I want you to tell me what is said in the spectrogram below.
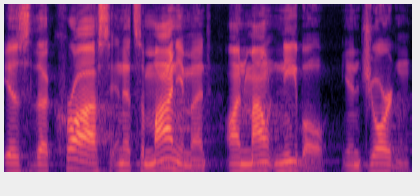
is the cross, and it's a monument on Mount Nebo in Jordan.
